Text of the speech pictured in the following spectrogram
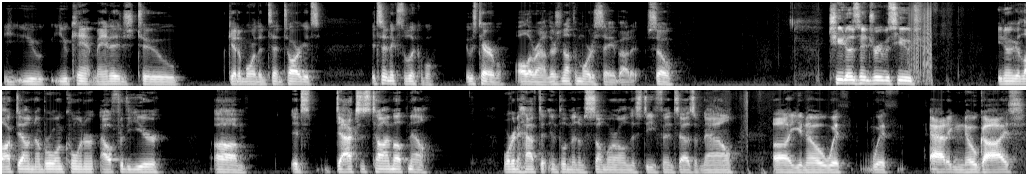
You you can't manage to get him more than 10 targets, it's inexplicable. It was terrible all around. There's nothing more to say about it. So, Cheeto's injury was huge. You know, your lockdown number one corner out for the year. Um, it's Dax's time up now. We're gonna have to implement him somewhere on this defense as of now. Uh, you know, with with adding no guys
